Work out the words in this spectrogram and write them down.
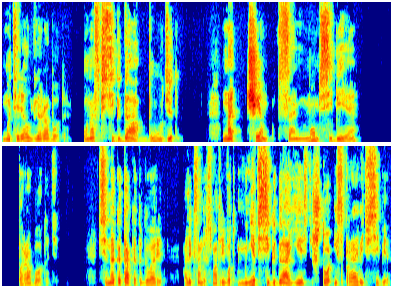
материал для работы. У нас всегда будет над чем в самом себе поработать. Синека так это говорит. Александр, смотри, вот мне всегда есть что исправить в себе,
